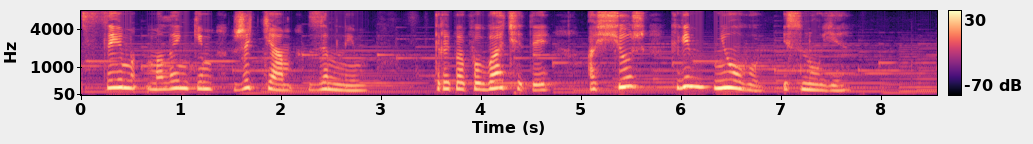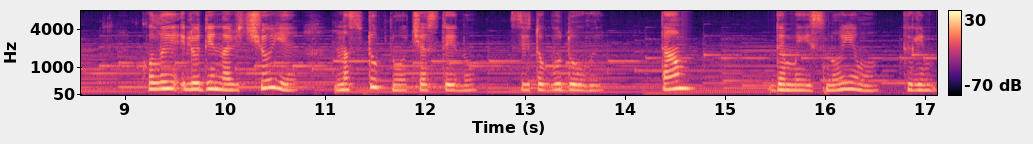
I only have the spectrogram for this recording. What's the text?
з цим маленьким життям земним, треба побачити, а що ж крім нього існує. Коли людина відчує наступну частину світобудови, там, де ми існуємо, крім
